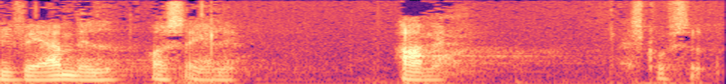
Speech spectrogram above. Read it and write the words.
vil være med os alle. Amen. Værsgo sidde.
